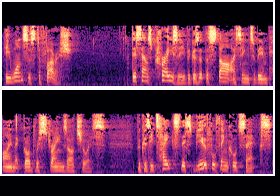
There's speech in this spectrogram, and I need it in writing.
He wants us to flourish. This sounds crazy because at the start I seem to be implying that God restrains our choice. Because he takes this beautiful thing called sex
